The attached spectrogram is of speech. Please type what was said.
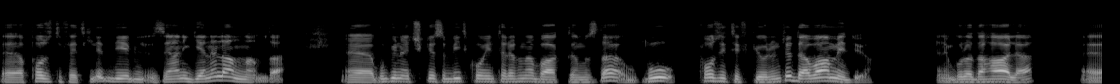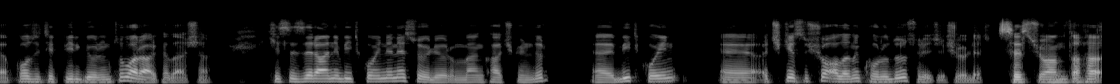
e, pozitif etkiledi diyebiliriz. Yani genel anlamda e, bugün açıkçası Bitcoin tarafına baktığımızda bu pozitif görüntü devam ediyor. Yani burada hala e, pozitif bir görüntü var arkadaşlar. Ki sizlere hani Bitcoin'e ne söylüyorum ben kaç gündür? E, Bitcoin e, açıkçası şu alanı koruduğu sürece şöyle. Ses şu an daha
